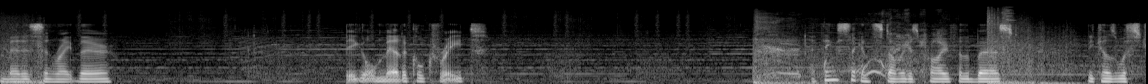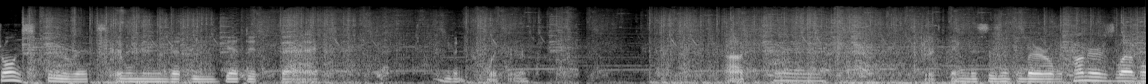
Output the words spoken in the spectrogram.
medicine right there. Big old medical crate. I think second stomach is probably for the best, because with strong spirit, it will mean that we get it back even quicker. Okay. Good thing this isn't the literal hunter's level.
